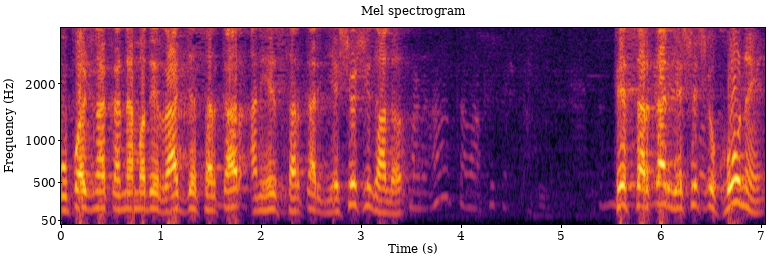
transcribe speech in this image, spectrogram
उपाययोजना करण्यामध्ये राज्य सरकार आणि हे सरकार यशस्वी झालं. हे सरकार यशस्वी होऊ नये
